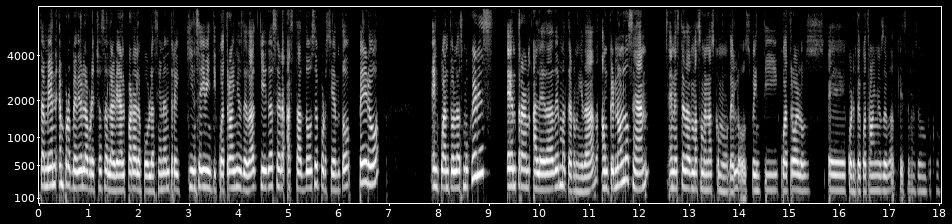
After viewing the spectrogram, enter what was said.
También en promedio la brecha salarial para la población entre 15 y 24 años de edad llega a ser hasta 12%, pero en cuanto las mujeres entran a la edad de maternidad, aunque no lo sean, en esta edad más o menos como de los 24 a los eh, 44 años de edad, que se me hace un poco,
